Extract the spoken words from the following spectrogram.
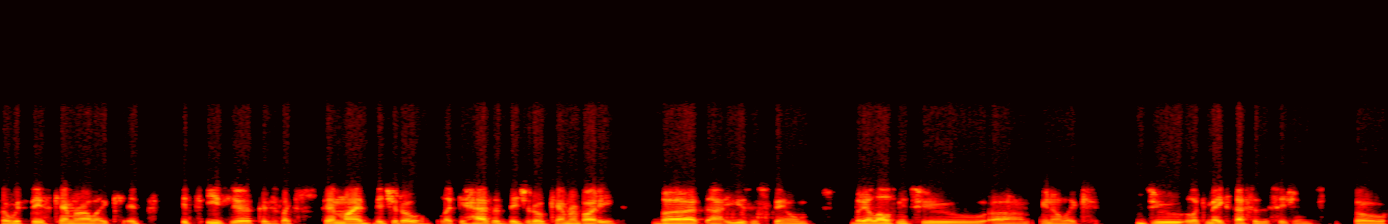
So with this camera like it's it's easier because it's like semi digital like it has a digital camera body but uh, it uses film. But it allows me to um, you know like do like make faster decisions. So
